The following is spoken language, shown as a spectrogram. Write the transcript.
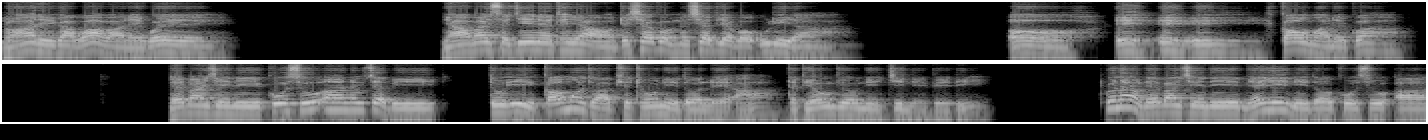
နွားတွေကဝပါတယ်ကွယ်ညာပိုင်းစကြင်းနဲ့ထက်ရအောင်တစ်ချက်ကုတ်နှစ်ချက်ပြတ်ပေါ်ဦးလေးရာအော်အေးအေးအေးကောင်းပါတယ်ကွာ လေပိုင်ရှင်ဒီကိုဆိုးအားနှုတ်ဆက်ပြီးသူဤကောင်းမွန်စွာဖြစ်ထွန်းနေသောလေအားတပြုံးပြုံးနှင့်ကြည့်နေပေသည်ထို့နောက်လေပိုင်ရှင်ဒီမျက်ရည်နေသောကိုဆိုးအား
